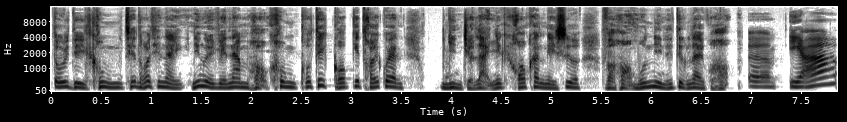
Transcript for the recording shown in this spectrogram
Tôi thì không sẽ nói thế này, những người Việt Nam họ không có thích có cái thói quen nhìn trở lại những cái khó khăn ngày xưa và họ muốn nhìn thấy tương lai của họ. Äh, ja,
